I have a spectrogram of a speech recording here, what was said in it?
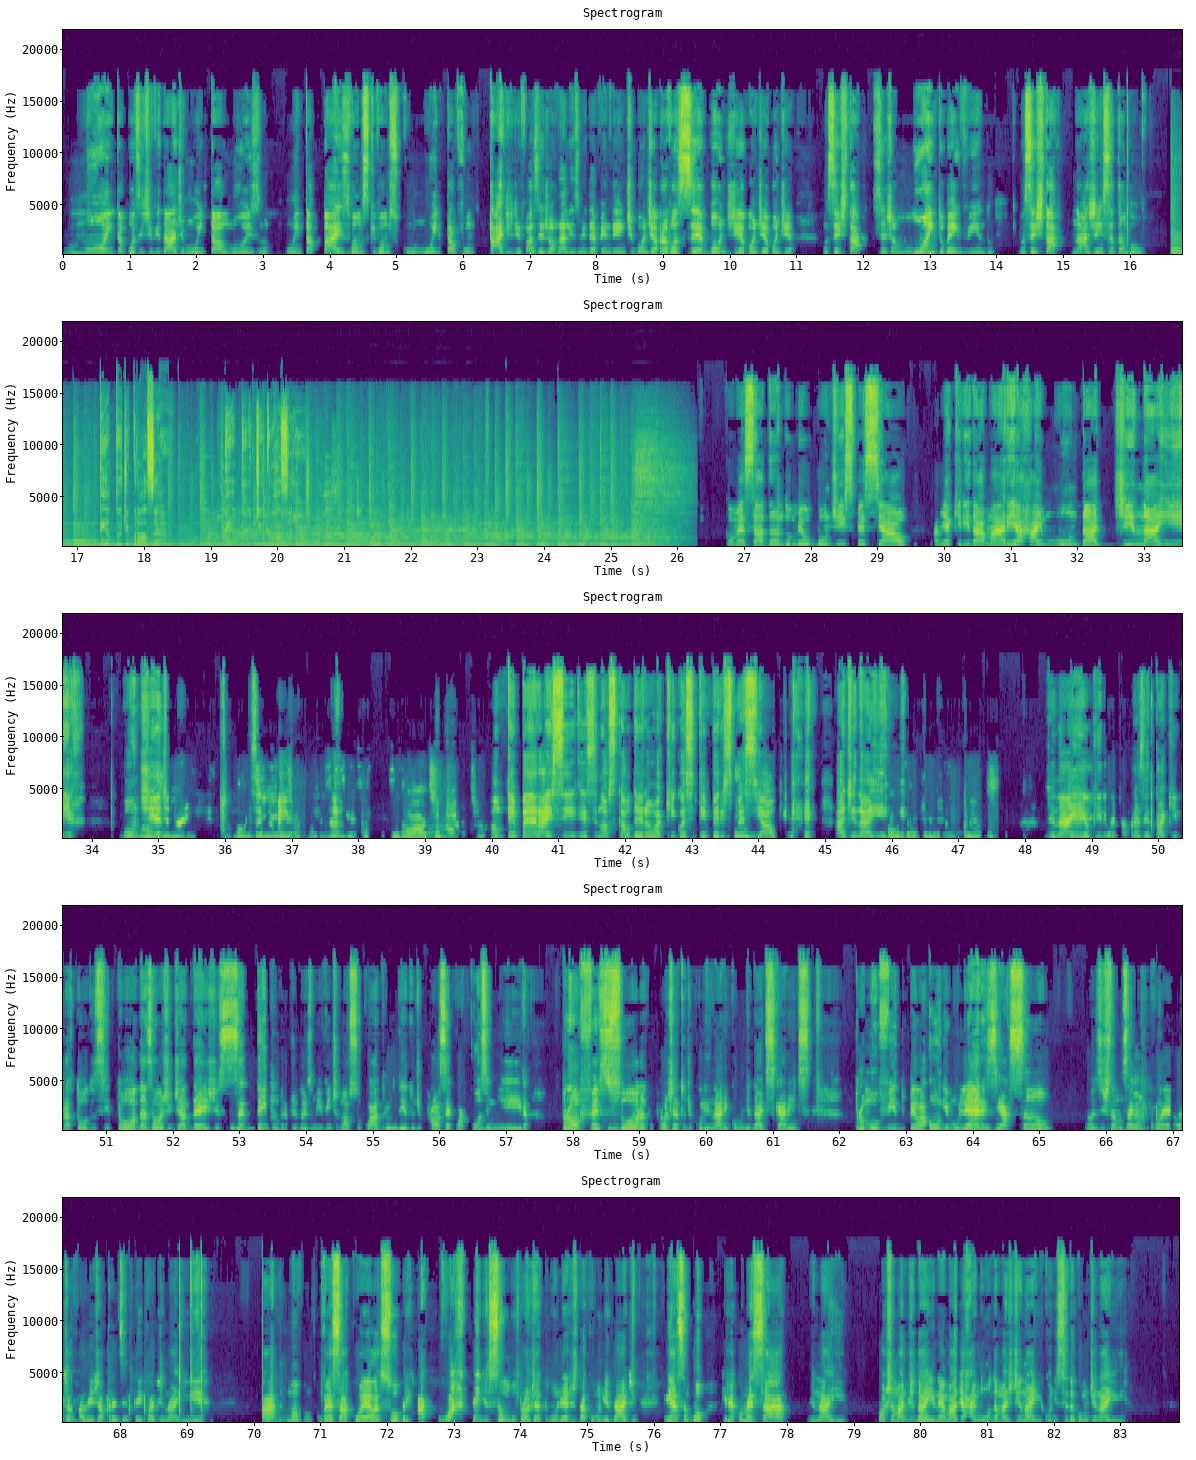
muita positividade, muita luz, muita paz. Vamos que vamos com muita vontade de fazer jornalismo independente. Bom dia para você, bom dia, bom dia, bom dia. Você está? Seja muito bem-vindo. Você está na Agência Tambor. Dedo de prosa. Dedo de prosa. Começar dando o meu bom dia especial a minha querida Maria Raimunda Dinair. Bom, Bom dia, dia, Dinair. Bom dia. Bom dia. Tudo ótimo. Vamos temperar esse, esse nosso caldeirão aqui com esse tempero especial que é a Dinair. Com certeza. Dinaí, eu queria te apresentar aqui para todos e todas. Hoje, dia 10 de setembro de 2020, nosso quadro. Dedo de Prosa é com a cozinheira, professora do projeto de culinária em comunidades carentes, promovido pela ONG Mulheres e Ação. Nós estamos aqui com ela, já falei, já apresentei com a Dinair. Tá? Nós vamos conversar com ela sobre a quarta edição do projeto Mulheres da Comunidade em Ação. Bom, queria começar, Dinair, pode chamar de Dinair, sim. né? Maria Raimunda, mas Dinair, conhecida como Dinair.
